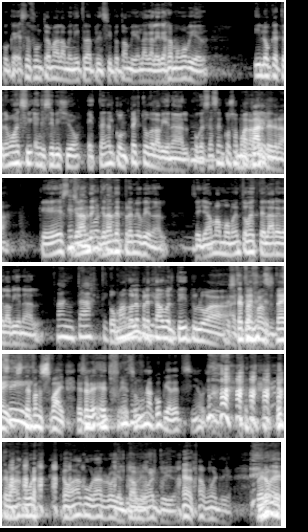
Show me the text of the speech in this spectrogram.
porque ese fue un tema de la ministra del principio también, la Galería Ramón Oviedo. Y lo que tenemos exhi- en exhibición está en el contexto de la Bienal, porque se hacen cosas Como paralelas, parte de la. que es grandes, grandes premios Bienal. Se llama Momentos Estelares de la Bienal. Fantástico. Tomándole prestado bien. el título a, a Stefan, Stefan Zweig. Sí. Stefan Zweig. Eso, es, es una copia de este señor. te van a cobrar, te van a cobrar royalty. Está muerto ya. Está muerto ya. Pero, eh,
